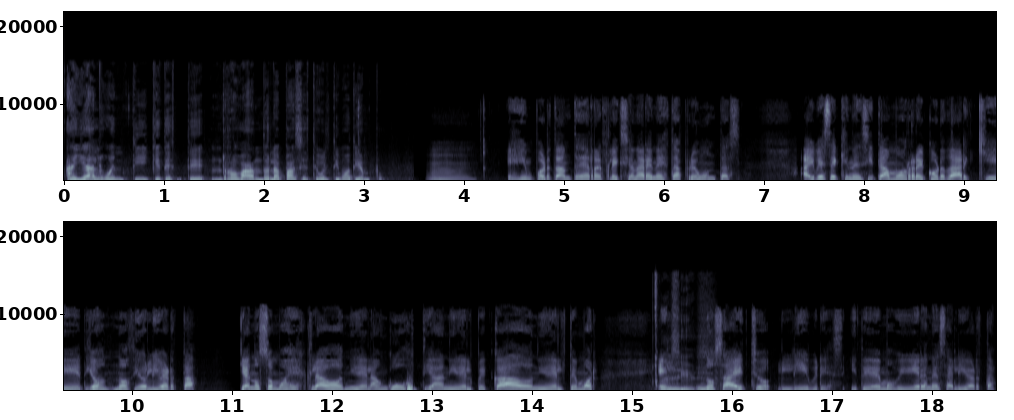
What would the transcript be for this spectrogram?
¿Hay algo en ti que te esté robando la paz este último tiempo? Mm, es importante reflexionar en estas preguntas. Hay veces que necesitamos recordar que Dios nos dio libertad. Ya no somos esclavos ni de la angustia, ni del pecado, ni del temor. Él nos ha hecho libres y debemos vivir en esa libertad.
